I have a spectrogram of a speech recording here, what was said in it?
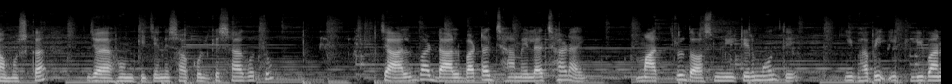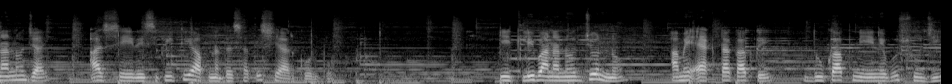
নমস্কার, জয়া হোম কিচেনে সকলকে স্বাগত। চাল বা ডাল বাটার ঝামেলা ছাড়াই মাত্র দশ মিনিটের মধ্যে কীভাবে ইডলি বানানো যায় আর সেই রেসিপিটি আপনাদের সাথে শেয়ার করব। ইডলি বানানোর জন্য আমি একটা কাপে দু কাপ নিয়ে নেব সুজি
